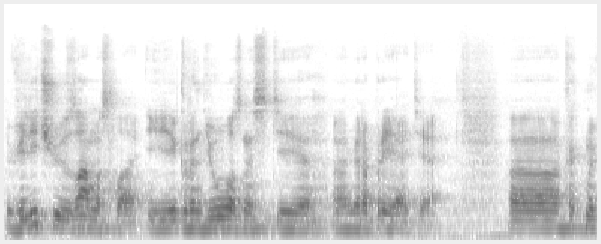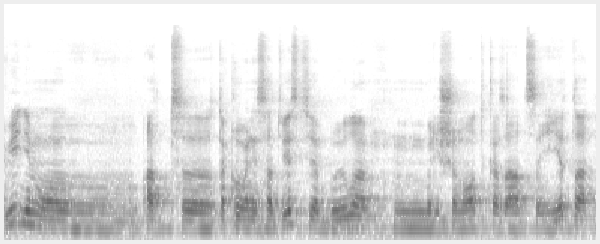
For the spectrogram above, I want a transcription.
величию замысла и грандиозности мероприятия. А, как мы видим, э, от э, такого несоответствия было решено отказаться. И это,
